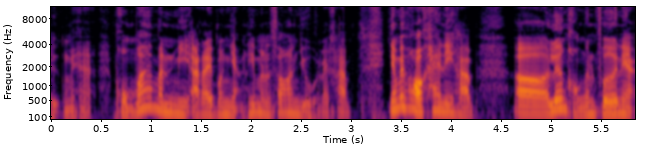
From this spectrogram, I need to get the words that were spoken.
ถึงไหมฮะ ผมว่ามันมีอะไรบางอย่างที่มันซ่อนอยู่นะครับ ยังไม่พอแค่นี้ครับเเรื่องของเงินเฟ้อเนี่ย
